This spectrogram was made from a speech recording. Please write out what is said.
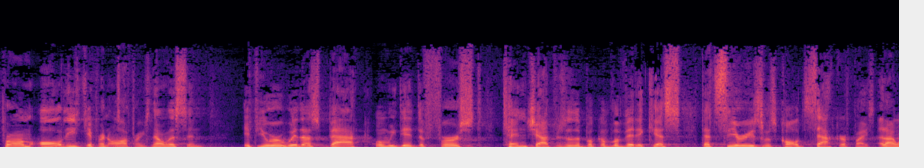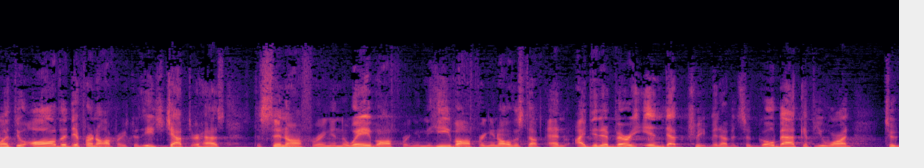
from all these different offerings, now listen, if you were with us back when we did the first 10 chapters of the book of Leviticus, that series was called Sacrifice. And I went through all the different offerings because each chapter has the sin offering and the wave offering and the heave offering and all the stuff. And I did a very in-depth treatment of it. So go back if you want to,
